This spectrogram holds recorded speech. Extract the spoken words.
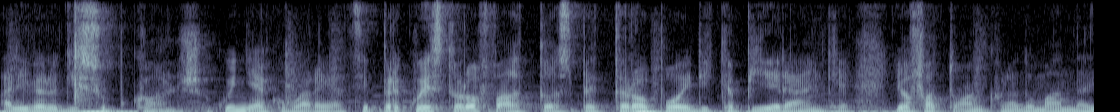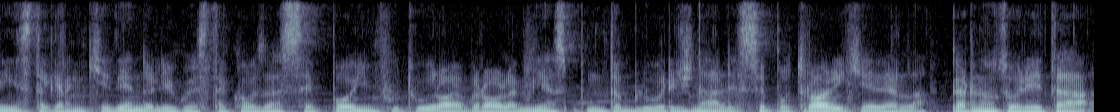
a livello di subconscio. Quindi ecco qua ragazzi, per questo l'ho fatto, aspetterò poi di capire anche, io ho fatto anche una domanda ad Instagram chiedendogli questa cosa, se poi in futuro avrò la mia spunta blu originale, se potrò richiederla per notorietà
